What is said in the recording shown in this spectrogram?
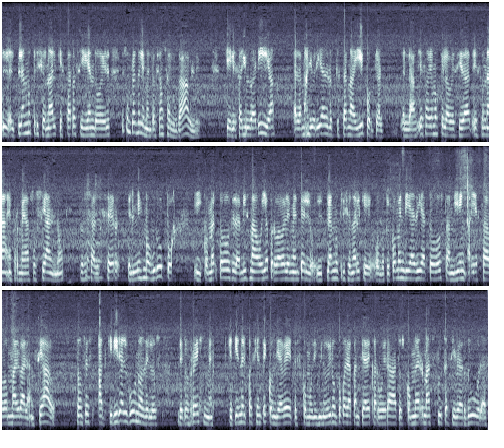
el, plan nutricional que está recibiendo él es un plan de alimentación saludable, que les ayudaría a la mayoría de los que están ahí, porque ya sabemos que la obesidad es una enfermedad social, ¿no? Entonces, al ser el mismo grupo y comer todos de la misma olla, probablemente el, plan nutricional que o lo que comen día a día todos también haya estado mal balanceado. Entonces, adquirir alguno de los de los regímenes que tiene el paciente con diabetes, como disminuir un poco la cantidad de carbohidratos, comer más frutas y verduras,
